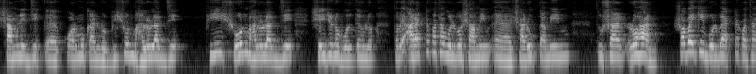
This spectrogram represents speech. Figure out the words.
সামনের যে কর্মকাণ্ড, ভীষণ ভালো লাগছে, ভীষণ ভালো লাগছে, সেই জন্য বলতে হলো। তবে আর একটা কথা বলব শামিম শাহরুখ, তামিম, তুষার, রোহান, সবাইকেই বলব একটা কথা,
